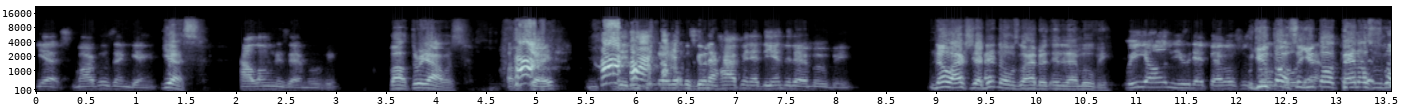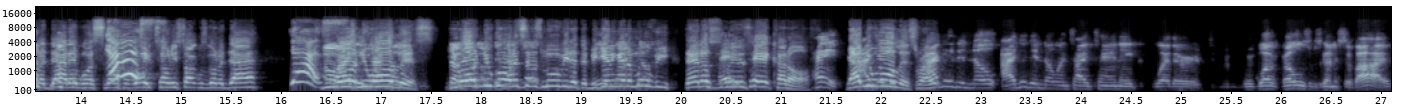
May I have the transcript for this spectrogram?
Yes, Marvel's Endgame. Yes, How long is that movie? about three hours. Okay. Didn't you know what was going to happen at the end of that movie? No, actually, I didn't know what was gonna happen at the end of that movie. We all knew that Thanos was. You gonna thought go so? You thought Thanos was gonna die? They were gonna snap Yes! away. Tony Stark was gonna die. Yes. You Oh, all knew all know- this. no, you no, all no, knew did going into know- this movie that the beginning of the not know- movie, Thanos was Hey. getting his head cut off. Hey, Y'all I knew all this, right? I didn't know. I didn't know in Titanic whether what Rose was going to survive.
